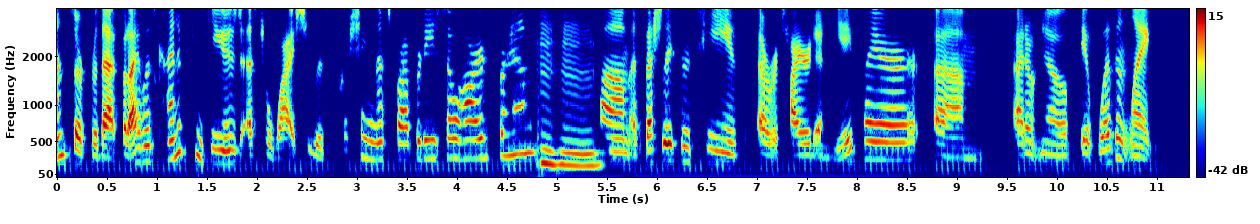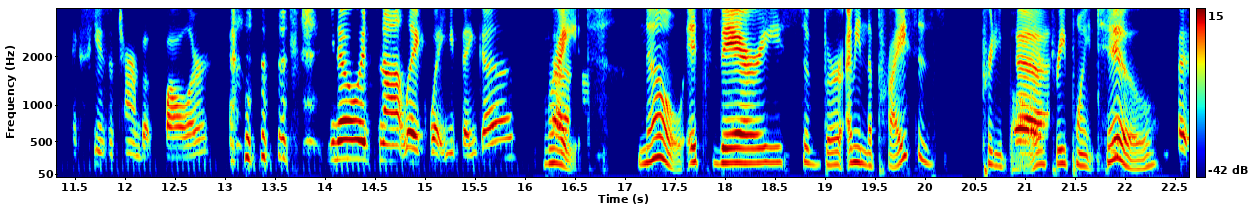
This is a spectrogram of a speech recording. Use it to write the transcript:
answer for that, but I was kind of confused as to why she was pushing this property so hard for him, Mhm. um, especially since he's a retired NBA player. Um, I don't know if it wasn't like excuse the term, but baller. you know, it's not like what you think of. Right. No, it's very suburb. I mean, the price is pretty baller, Yeah. 3.2. But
